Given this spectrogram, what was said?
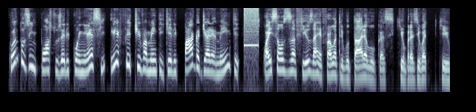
quantos impostos ele conhece efetivamente e que ele paga diariamente? Quais são os desafios da reforma tributária, Lucas, que o Brasil vai que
